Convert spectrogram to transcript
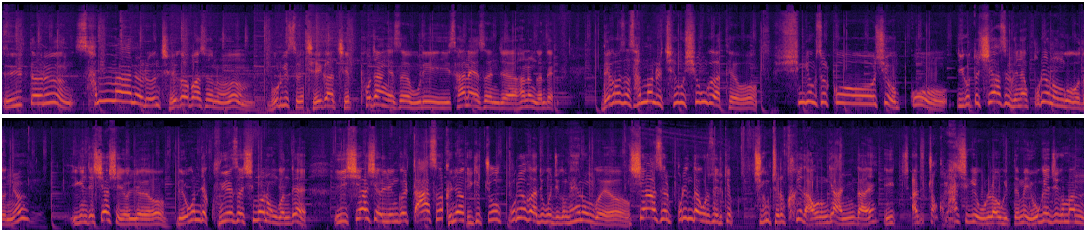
일단은 산마늘은 제가 봐서는 모르겠어요. 제가 제 포장해서 우리 이 산에서 이제 하는 건데 내가 봐서는 산마늘이 최고 쉬운 것 같아요. 신경 쓸 곳이 없고 이것도 씨앗을 그냥 뿌려놓은 거거든요. 예. 이게 이제 씨앗이 열려요. 근데 요건 이제 구해서 심어 놓은 건데 이 씨앗이 열린 걸 따서 그냥 이렇게 쭉 뿌려가지고 지금 해 놓은 거예요. 씨앗을 뿌린다고 해서 이렇게 지금처럼 크게 나오는 게 아닙니다. 이 아주 조그마시게 올라오기 때문에 요게 지금 한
